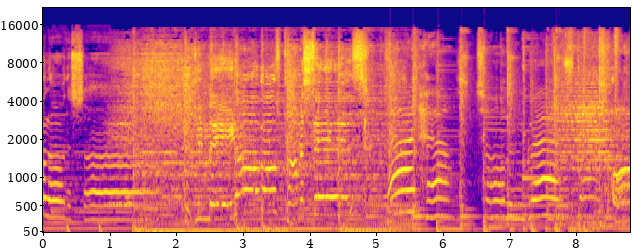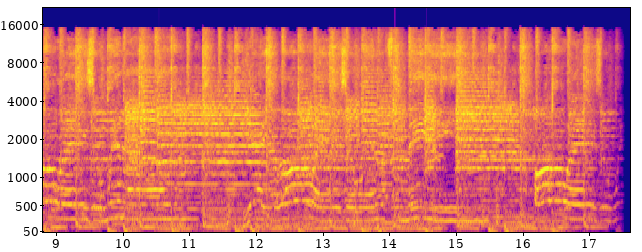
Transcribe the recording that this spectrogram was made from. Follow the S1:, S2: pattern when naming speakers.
S1: follow the sun.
